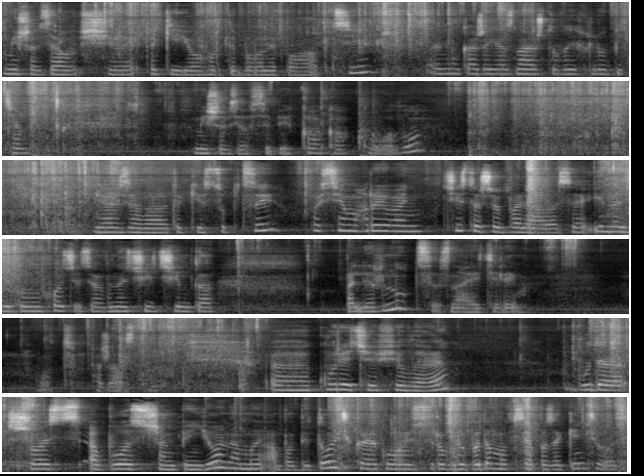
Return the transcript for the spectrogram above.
Міша взяв ще такі йогурти, бо вони по акції. Він каже, я знаю, що ви їх любите. Міша взяв собі Кока-Колу. Я взяла такі супці по 7 гривень, чисто, щоб валялося. Іноді, коли хочеться вночі чим-то полірнутися, знаєте ли. От, пожалуйста. Е, куряче філе. Буде щось або з шампіньйонами, або біточка якогось зроблю. Бо дома все позакінчилось.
